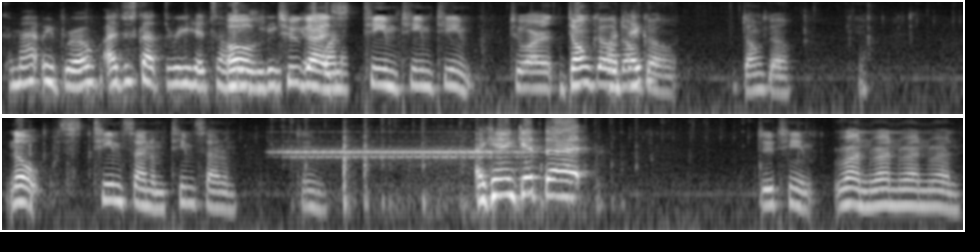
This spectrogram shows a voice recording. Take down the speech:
Come at me, bro. I just got three hits on me. Oh, He didn't two guys. one. Team, team, team. To our. Don't go, don't go. Don't go. Yeah. No, team sign him, team sign him. Team. I can't get that. Do team. Run, run, run, run.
